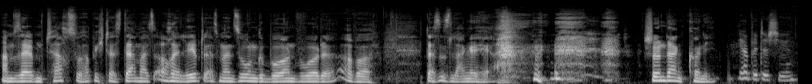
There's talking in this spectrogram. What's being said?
Am selben Tag, so habe ich das damals auch erlebt, als mein Sohn geboren wurde, aber das ist lange her. Schönen Dank, Conny. Ja, bitteschön.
